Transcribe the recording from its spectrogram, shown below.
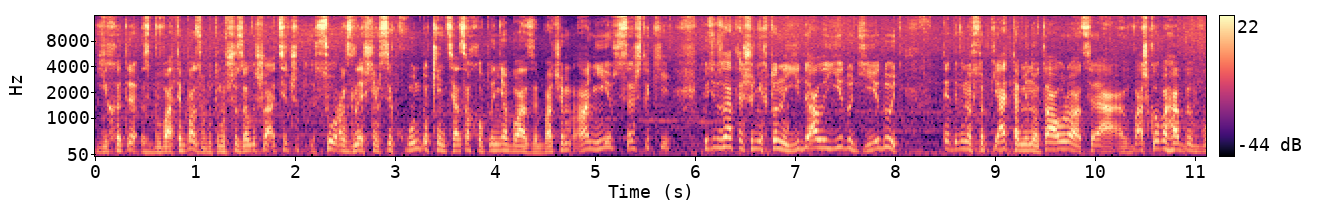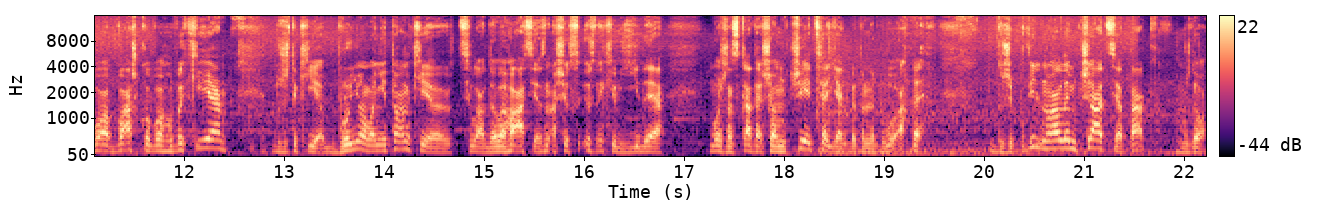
їхати збивати базу, тому що залишається 40 з лишнім секунд до кінця захоплення бази. Бачимо, а ні, все ж таки. Хотів сказати, що ніхто не їде, але їдуть, їдуть. Т-95 та Мінотауро це важковаговики, дуже такі броньовані танки. Ціла делегація з наших союзників їде. Можна сказати, що мчиться, як би там не було, але дуже повільно, але мчаться, так? Можливо,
